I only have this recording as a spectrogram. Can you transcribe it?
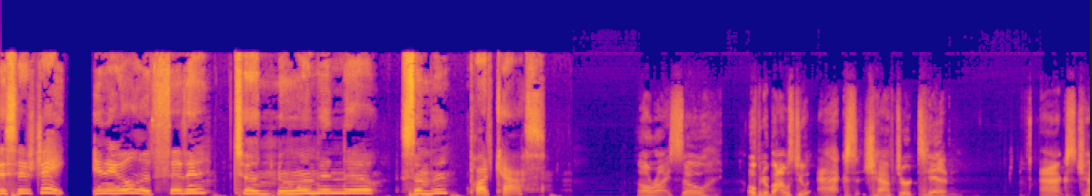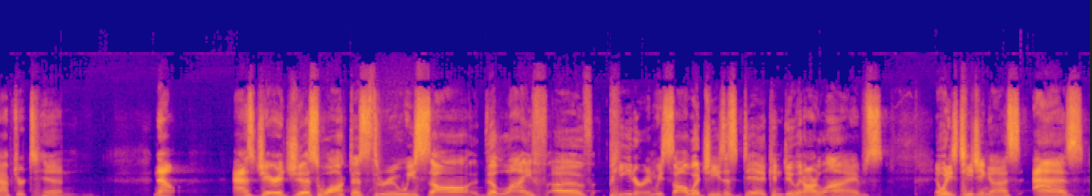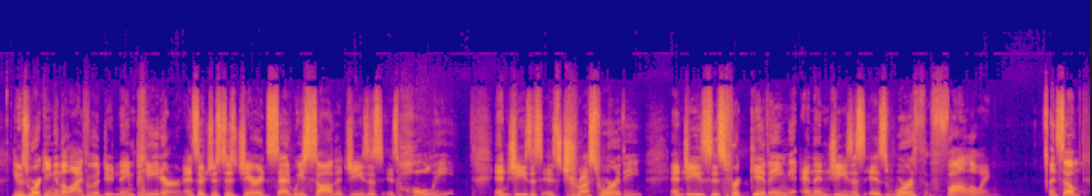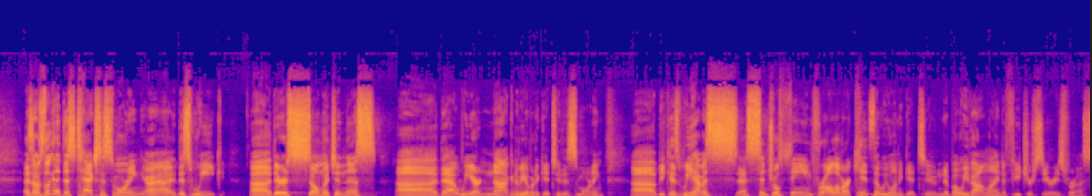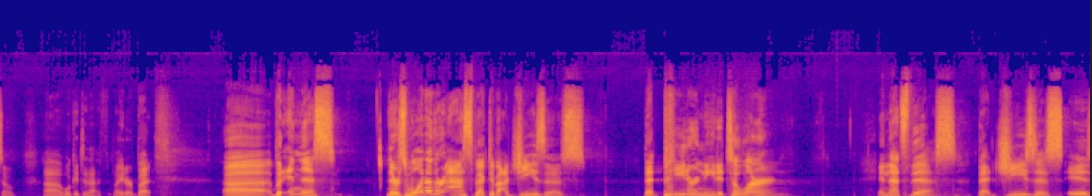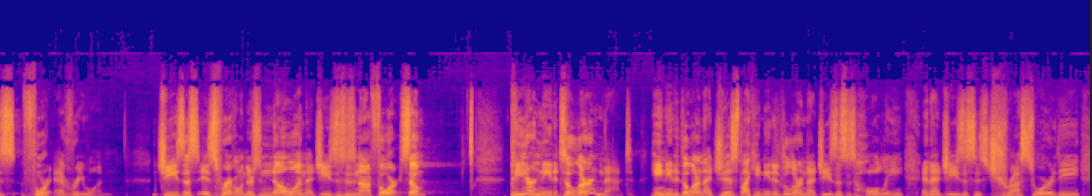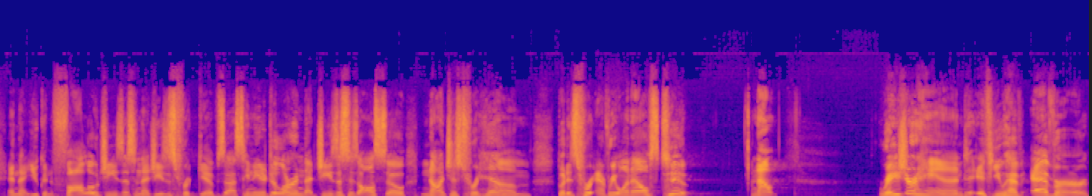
This is Jake, and you're listening to Normandale Sermon Podcast. All right, so open your Bibles to Acts chapter 10. Acts chapter 10. Now, as Jared just walked us through, we saw the life of Peter and we saw what Jesus did can do in our lives and what he's teaching us as he was working in the life of a dude named Peter. And so, just as Jared said, we saw that Jesus is holy and Jesus is trustworthy and Jesus is forgiving and then Jesus is worth following. And so, as I was looking at this text this morning, uh, this week, uh, there is so much in this uh, that we are not going to be able to get to this morning. Uh, because we have a, a, central theme for all of our kids that we want to get to, but we've outlined a future series for us, so uh, we'll get to that later. But, uh, but in this, there's one other aspect about Jesus that Peter needed to learn, and that's this that Jesus is for everyone. Jesus is for everyone. There's no one that Jesus is not for. So, Peter needed to learn that. He needed to learn that just like he needed to learn that Jesus is holy and that Jesus is trustworthy and that you can follow Jesus and that Jesus forgives us. He needed to learn that Jesus is also not just for him, but it's for everyone else too. Now, raise your hand if you have ever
